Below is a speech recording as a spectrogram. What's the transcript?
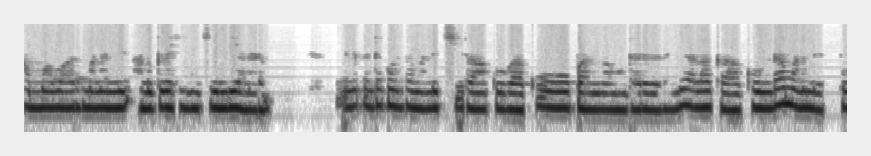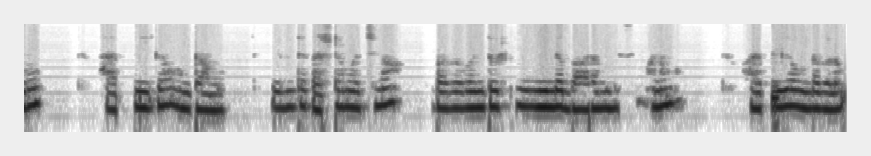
అమ్మవారు మనల్ని అనుగ్రహించింది అనడం. ఎందుకంటే కొంతమంది చిరాకుగా కోపంగా ఉంటారు కదండి. అలా కాకుండా మనం ఎప్పుడు హ్యాపీగా ఉంటాము. ఎంత కష్టం వచ్చినా భగవంతుడి మీద భారం వేసి మనం హ్యాపీగా ఉండగలం.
